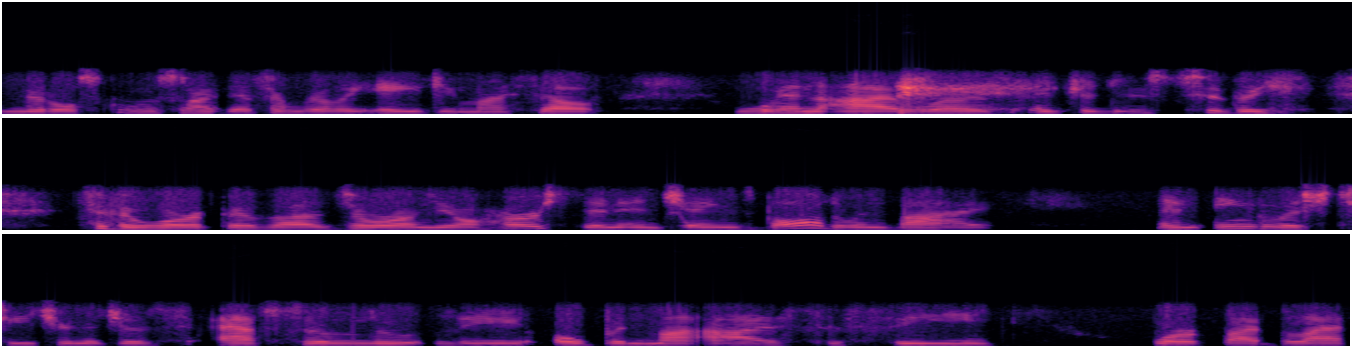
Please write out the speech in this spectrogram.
middle school. So I guess I'm really aging myself when I was introduced to the to the work of uh, Zora Neale Hurston and James Baldwin by an English teacher, and it just absolutely opened my eyes to see work by black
